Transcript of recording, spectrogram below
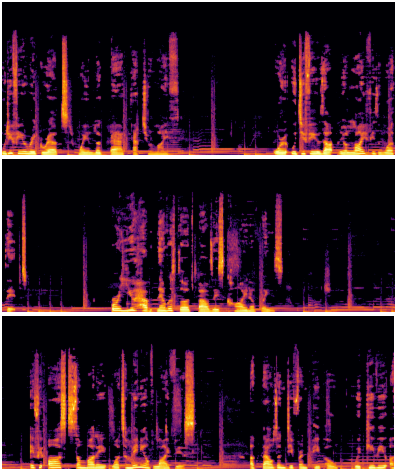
would you feel regret when you look back at your life? Or would you feel that your life is worth it? Or you have never thought about these kind of things? If you ask somebody what the meaning of life is, a thousand different people will give you a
